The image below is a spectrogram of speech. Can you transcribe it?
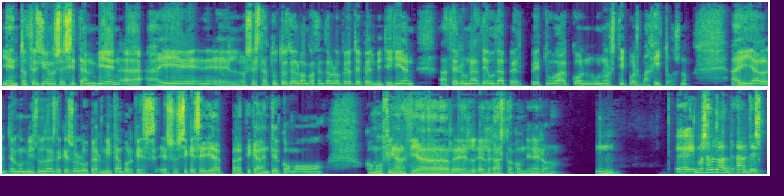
Y entonces yo no sé si también eh, ahí eh, los estatutos del Banco Central Europeo te permitirían hacer una deuda perpetua con unos tipos bajitos, ¿no? Ahí ya tengo mis dudas de que eso lo permitan porque eso sí que sería prácticamente como, como financiar el, gasto con dinero, ¿no? Mm. Eh, hemos hablado antes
